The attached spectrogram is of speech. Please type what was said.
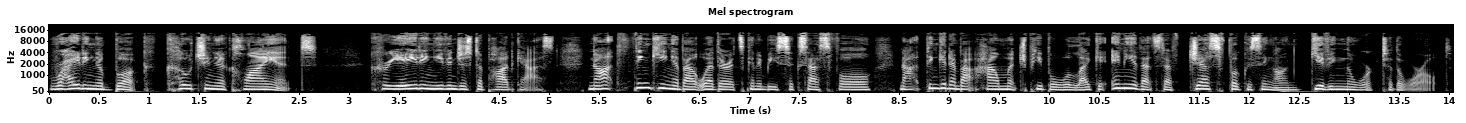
Writing a book, coaching a client, creating even just a podcast, not thinking about whether it's going to be successful, not thinking about how much people will like it, any of that stuff, just focusing on giving the work to the world.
